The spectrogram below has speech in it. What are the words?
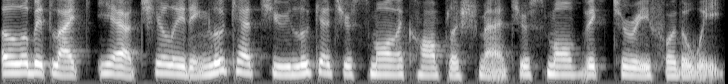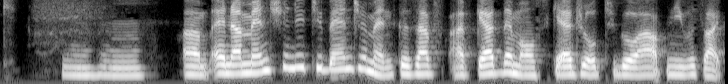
a little bit like, yeah, cheerleading. Look at you, look at your small accomplishment, your small victory for the week. Mm-hmm. Um, and I mentioned it to Benjamin because I've I've got them all scheduled to go out, and he was like,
